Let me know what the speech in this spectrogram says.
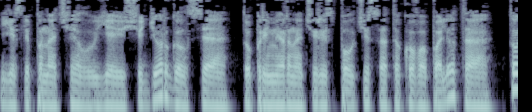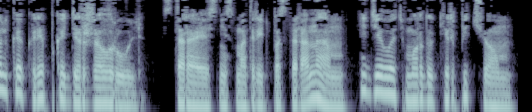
Если поначалу я еще дергался, то примерно через полчаса такого полета только крепко держал руль, стараясь не смотреть по сторонам и делать морду кирпичом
